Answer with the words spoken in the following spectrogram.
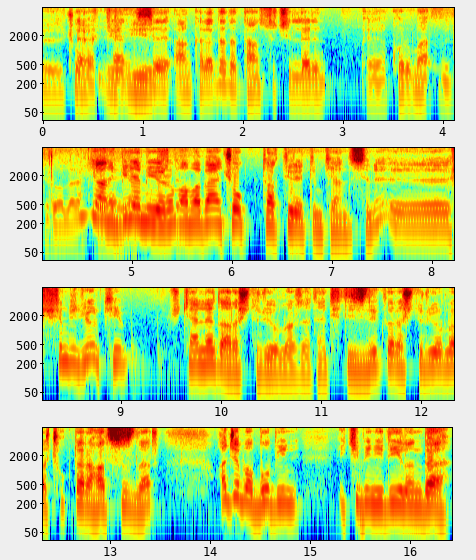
e, çok evet, e, kendisi iyi. Ankara'da da Tansu Çiller'in e, koruma müdürü olarak Yani bilemiyorum yapmıştı. ama ben çok takdir ettim kendisini. E, şimdi diyor ki Kendileri de araştırıyorlar zaten. Titizlikle araştırıyorlar. Çok da rahatsızlar. Acaba bu bin, 2007 yılında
